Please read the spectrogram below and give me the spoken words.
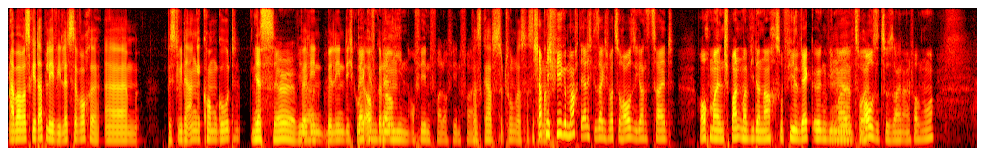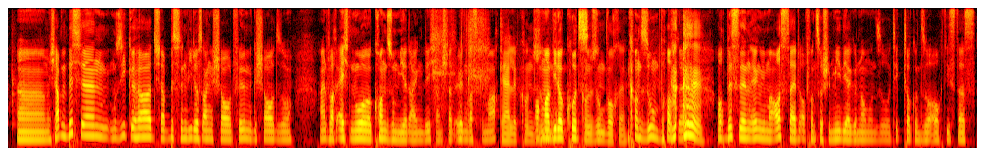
aber was geht ab, Levi? Letzte Woche ähm, bist du wieder angekommen, gut. Yes, sir. Wieder Berlin, Berlin dich gut back in aufgenommen. Berlin. Auf jeden Fall, auf jeden Fall. Was gab's zu tun? Was hast Ich habe nicht viel gemacht, ehrlich gesagt. Ich war zu Hause die ganze Zeit. Auch mal entspannt, mal wieder nach so viel weg, irgendwie Ja, mal voll. zu Hause zu sein, einfach nur. Ähm, ich habe ein bisschen Musik gehört, ich habe ein bisschen Videos angeschaut, Filme geschaut, so. Einfach echt nur konsumiert eigentlich, anstatt irgendwas gemacht. Geile Konsum. Auch mal wieder kurz Konsumwoche. Konsumwoche. auch ein bisschen irgendwie mal Auszeit auch von Social Media genommen und so, TikTok und so auch, dies, das.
